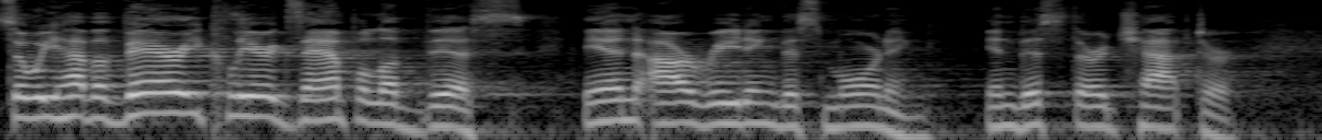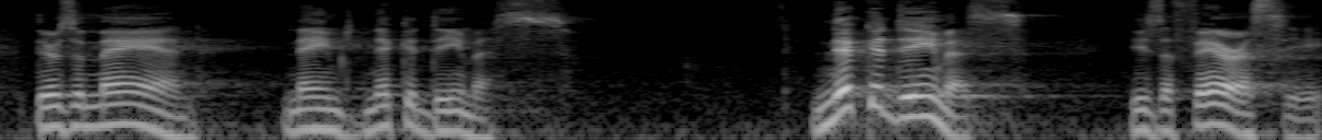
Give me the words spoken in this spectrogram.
So we have a very clear example of this in our reading this morning, in this third chapter. There's a man named Nicodemus. Nicodemus, he's a Pharisee.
